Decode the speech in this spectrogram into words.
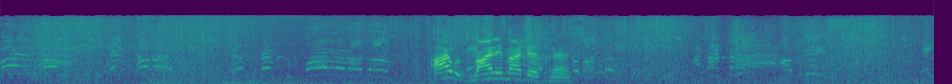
Fire, buddy! Take cover! To fire on us! I was minding my business. Attacker! On this! Hey,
